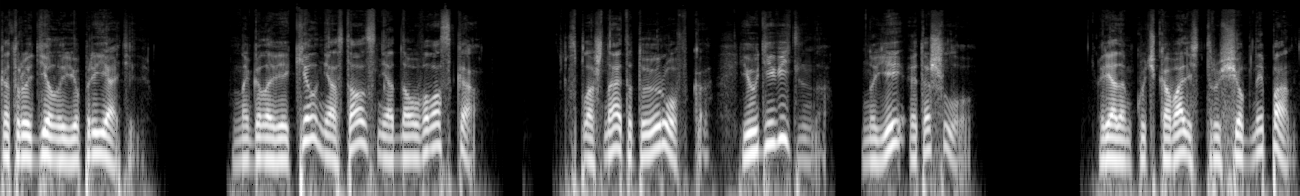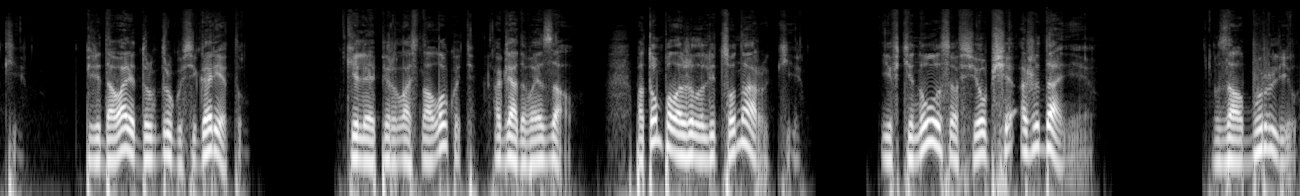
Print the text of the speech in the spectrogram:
которые делал ее приятель. На голове Кел не осталось ни одного волоска. Сплошная татуировка. И удивительно, но ей это шло. Рядом кучковались трущобные панки. Передавали друг другу сигарету. Келли оперлась на локоть, оглядывая зал. Потом положила лицо на руки. И втянулась во всеобщее ожидание. Зал бурлил.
